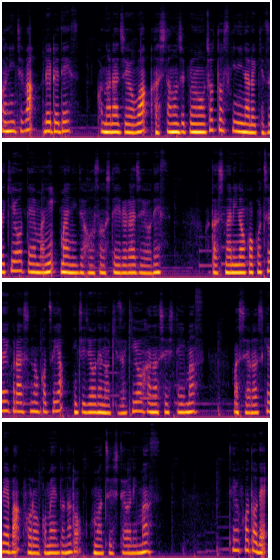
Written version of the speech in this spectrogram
こんにちは、ルルです。このラジオは明日の自分をちょっと好きになる気づきをテーマに毎日放送しているラジオです。私なりの心地よい暮らしのコツや日常での気づきをお話ししています。もしよろしければフォロー、コメントなどお待ちしております。ということで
